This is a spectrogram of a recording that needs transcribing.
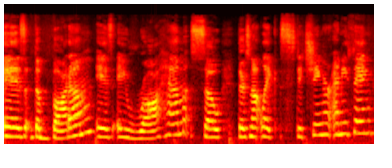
is the bottom is a raw hem, so there's not like stitching or anything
